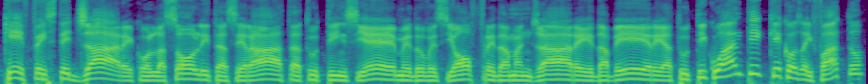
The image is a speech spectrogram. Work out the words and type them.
che festeggiare con la solita serata tutti insieme dove si offre da mangiare e da bere a tutti quanti, che cosa hai fatto?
